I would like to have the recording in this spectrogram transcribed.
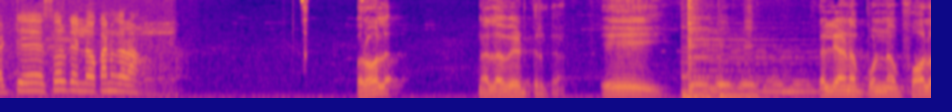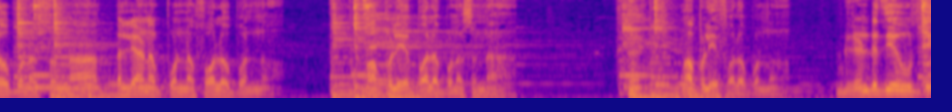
அட்டு சோறு கையில் உக்காந்துக்கிறான். பரவாயில்ல. நல்லாவே எடுத்திருக்கேன். ஏய். கல்யாண பொண்ணை ஃபாலோ பண்ண சொன்னா கல்யாண பொண்ணை ஃபாலோ பண்ணும் மாப்பிள்ளைய ஃபாலோ பண்ண சொன்னா மாப்பிள்ளைய ஃபாலோ பண்ணும் இப்படி ரெண்டுத்தையும் விட்டு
